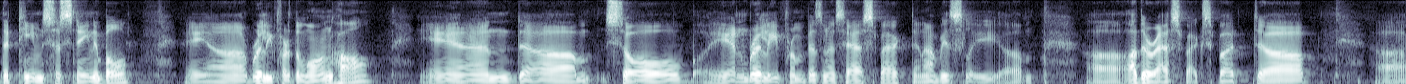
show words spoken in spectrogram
the team sustainable, uh, really for the long haul. And um, so, and really from business aspect and obviously um, uh, other aspects. But uh, uh,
